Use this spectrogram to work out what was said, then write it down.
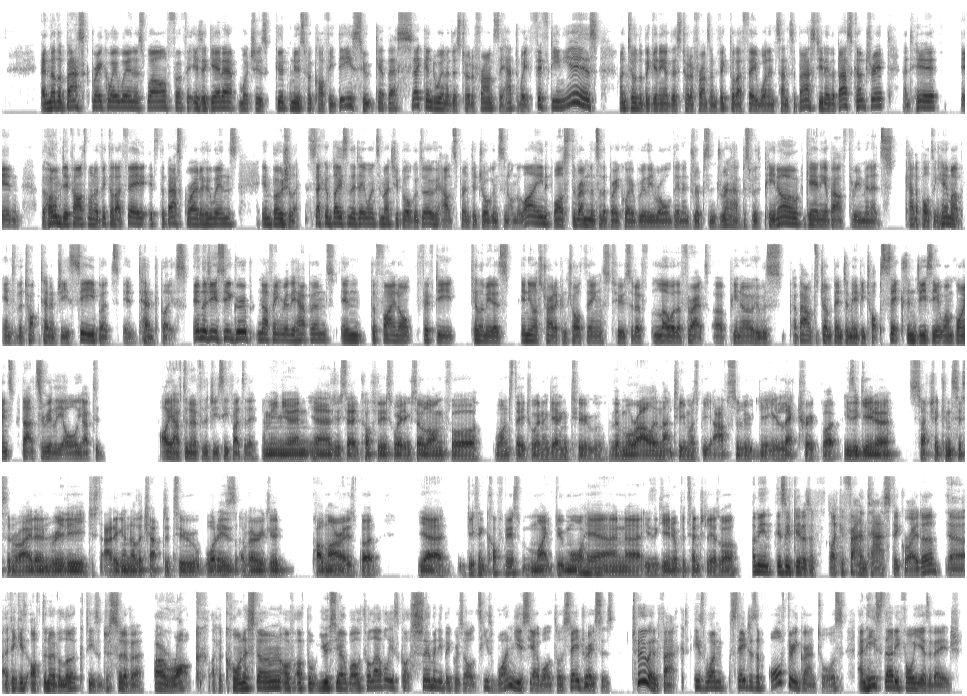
Another Basque breakaway win as well for, for Izagirre, which is good news for Coffee Cofidis, who get their second win of this Tour de France. They had to wait 15 years until the beginning of this Tour de France, and Victor Lafay won in San Sebastian in the Basque country. And here in the home department of Victor Lafay, it's the Basque rider who wins in Beaujolais. Second place in the day went to Mathieu Burgaudeau, who outsprinted Jorgenson on the line, whilst the remnants of the breakaway really rolled in and drips and drabs, with Pinot gaining about three minutes, catapulting him up into the top 10 of GC, but in 10th place. In the GC group, nothing really happened. In the final 50 kilometers. Ineos try to control things to sort of lower the threat of Pinot, who was about to jump into maybe top six in GC at one point. That's really all you have to all you have to know for the GC fight today. I mean, yeah, and yeah, as you said, Coffee is waiting so long for one stage win and getting two. The morale in that team must be absolutely electric. But Izagirre, such a consistent rider and really just adding another chapter to what is a very good Palmares, but yeah, do you think Cofidis might do more here and uh, Izagirre potentially as well? I mean, is a like a fantastic rider. Uh, I think he's often overlooked. He's just sort of a, a rock, like a cornerstone of, of the UCI World Tour level. He's got so many big results. He's won UCI World Tour stage races. Two, in fact. He's won stages of all three Grand Tours, and he's 34 years of age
